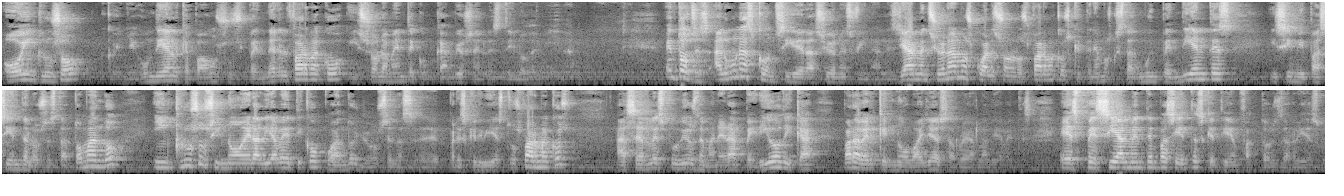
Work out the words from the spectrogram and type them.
o incluso que llegue un día en el que podamos suspender el fármaco y solamente con cambios en el estilo de vida. Entonces, algunas consideraciones finales. Ya mencionamos cuáles son los fármacos que tenemos que estar muy pendientes y si mi paciente los está tomando, incluso si no era diabético cuando yo se las eh, prescribí estos fármacos, hacerle estudios de manera periódica para ver que no vaya a desarrollar la diabetes, especialmente en pacientes que tienen factores de riesgo.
